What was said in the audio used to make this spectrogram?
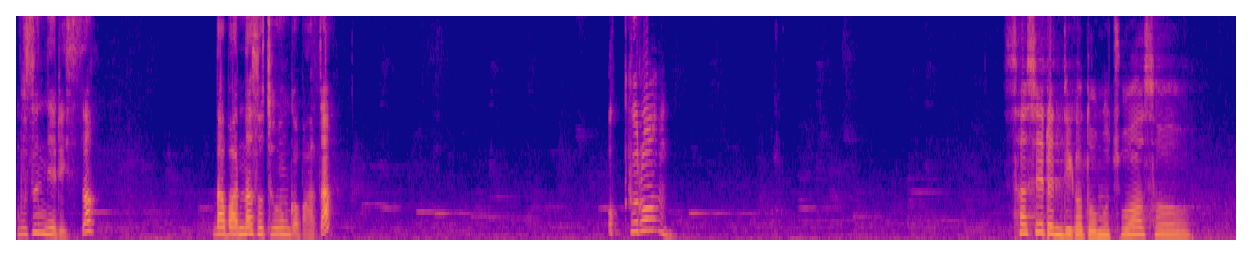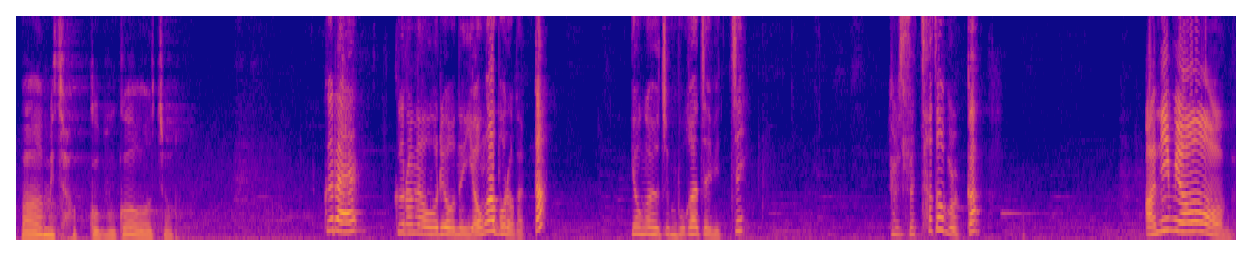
무슨 일 있어? 나 만나서 좋은 거 맞아? 어, 그럼 사실은 네가 너무 좋아서 마음이 자꾸 무거워져. 그래. 그러면 우리 오늘 영화 보러 갈까? 영화 요즘 뭐가 재밌지? 글쎄 찾아볼까? 아니면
